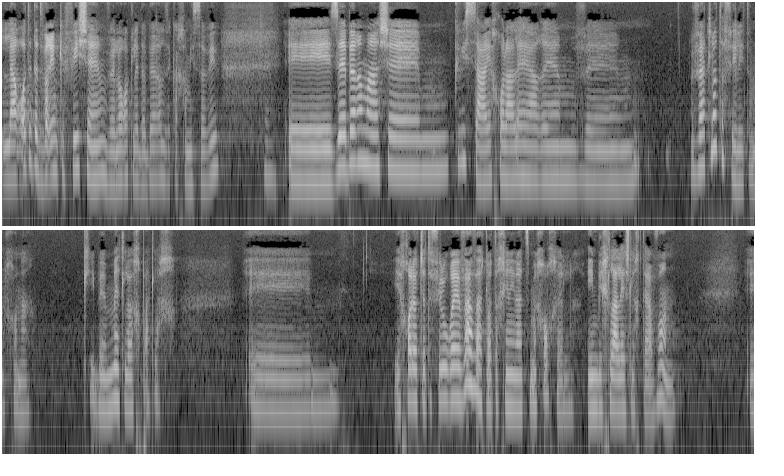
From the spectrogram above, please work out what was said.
להראות את הדברים כפי שהם, ולא רק לדבר על זה ככה מסביב. כן. אה, זה ברמה שכביסה יכולה להיערם, ו... ואת לא תפעילי את המכונה, כי באמת לא אכפת לך. אה, יכול להיות שאת אפילו רעבה ואת לא תכיני לעצמך אוכל, אם בכלל יש לך תיאבון. אה,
